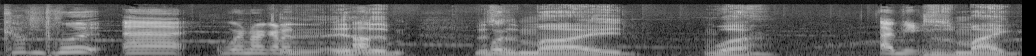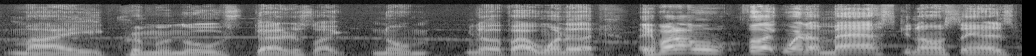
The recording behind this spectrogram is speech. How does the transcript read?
complete. Uh, we're not gonna. This uh, is this is my what? I mean, This is my my criminal status. Like no, you know, if I want to, like, if I don't feel like wearing a mask, you know what I'm saying? I just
